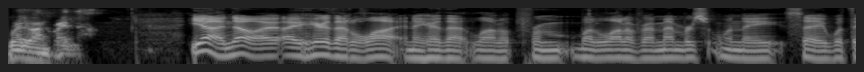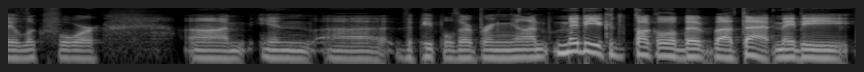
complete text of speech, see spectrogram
relevant right now. Yeah, no, I, I, hear that a lot, and I hear that a lot of, from what a lot of our members when they say what they look for um, in uh, the people they're bringing on. Maybe you could talk a little bit about that. Maybe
